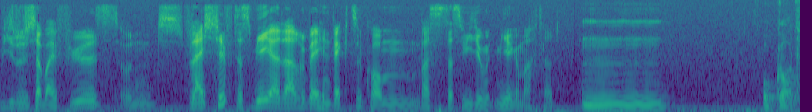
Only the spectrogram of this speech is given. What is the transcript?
wie du dich dabei fühlst. Und vielleicht hilft es mir ja darüber hinwegzukommen, was das Video mit mir gemacht hat. Mm. Oh Gott.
